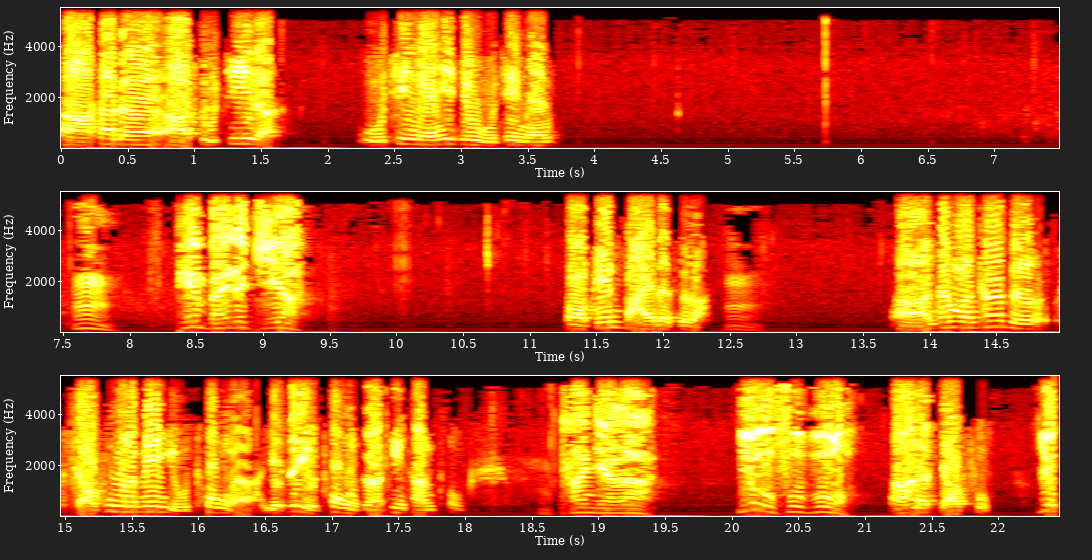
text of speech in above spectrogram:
啊，它的啊属鸡的，五七年，一九五七年。嗯，偏白的鸡啊，哦，偏白的是吧？嗯，啊，那么他的小腹那边有痛啊，也是有痛是吧？经常痛看见了，右腹部，啊，那小腹、右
